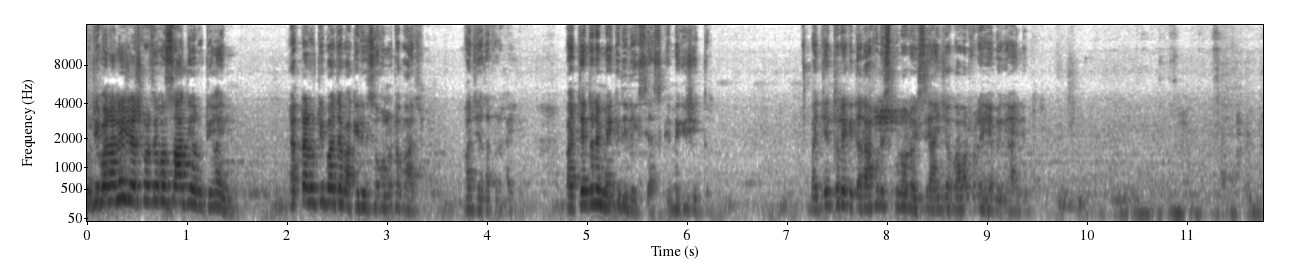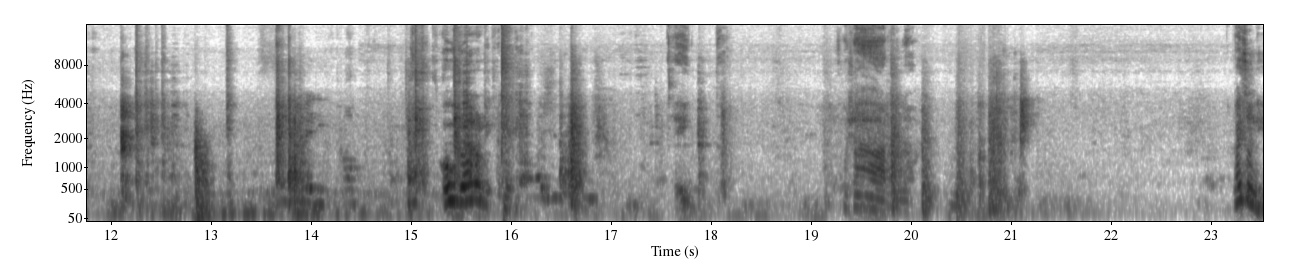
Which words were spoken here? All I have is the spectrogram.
রুটি বানানি শেষ করছে এখন চা দিয়া রুটি খাইনি একটা রুটি বাজা বাকি রয়েছে ওটা ভাজ ভাজিয়া তারপরে খাইনি বাচ্চা তোরে মেঘি দিলেছি আজকে মেঘি সিদ্ধ। বাচ্চা তোরে কিতা রাহুল স্কুলে রয়েছে আইজা খাবার পরে মেঘি খাইলাম ও বেরো এই খাইছো নি?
